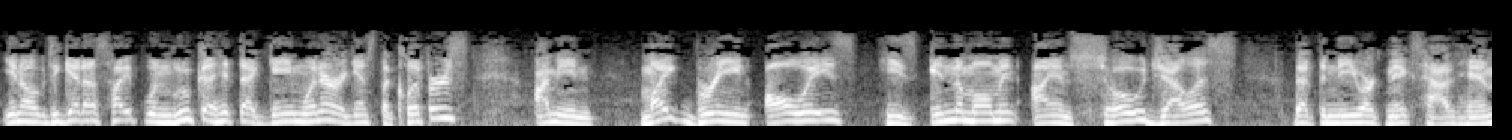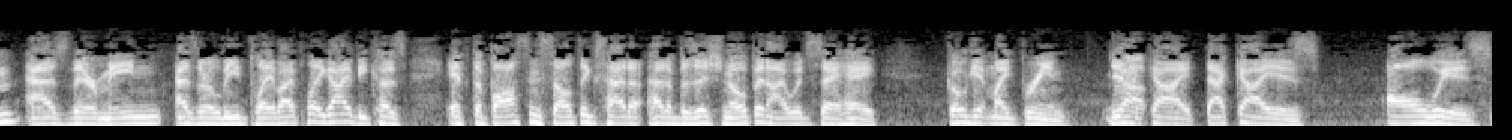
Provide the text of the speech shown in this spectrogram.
you know, to get us hyped when Luka hit that game winner against the Clippers. I mean, Mike Breen always, he's in the moment. I am so jealous that the New York Knicks have him as their main, as their lead play-by-play guy because if the Boston Celtics had a, had a position open, I would say, hey, go get Mike Breen. Yeah. That guy, that guy is always,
